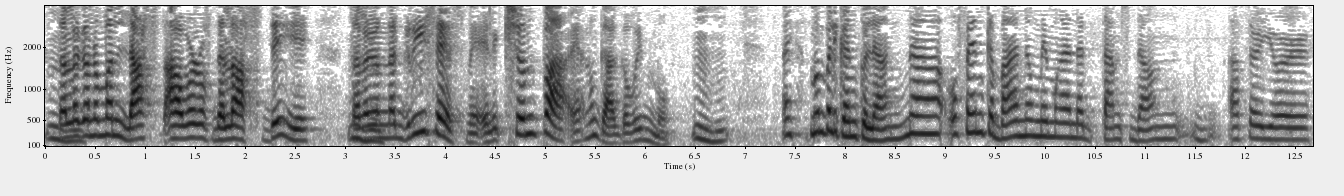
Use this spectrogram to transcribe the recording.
Talaga naman last hour of the last day eh. Talagang nag-recess. May election pa. Eh, anong gagawin mo? Mhm. Ay, mambalikan ko lang, na-offend ka ba nung may mga nag-thumbs down after your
